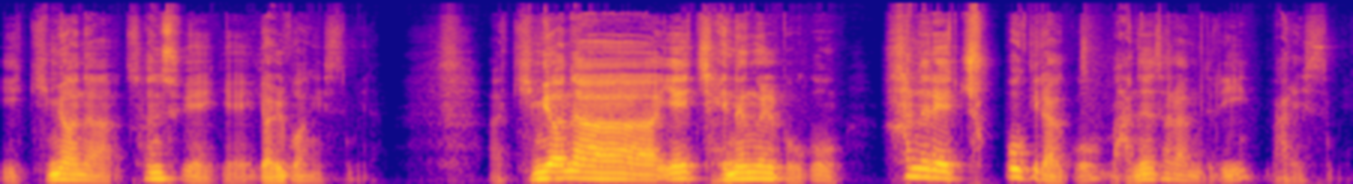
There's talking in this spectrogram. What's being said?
이 김연아 선수에게 열광했습니다. 아, 김연아의 재능을 보고 하늘의 축복이라고 많은 사람들이 말했습니다.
